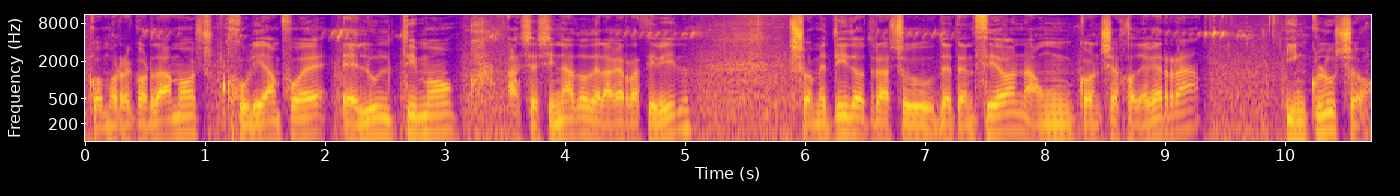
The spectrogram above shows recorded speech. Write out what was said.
Como recordamos, Julián fue el último asesinado de la guerra civil sometido tras su detención a un consejo de guerra incluso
